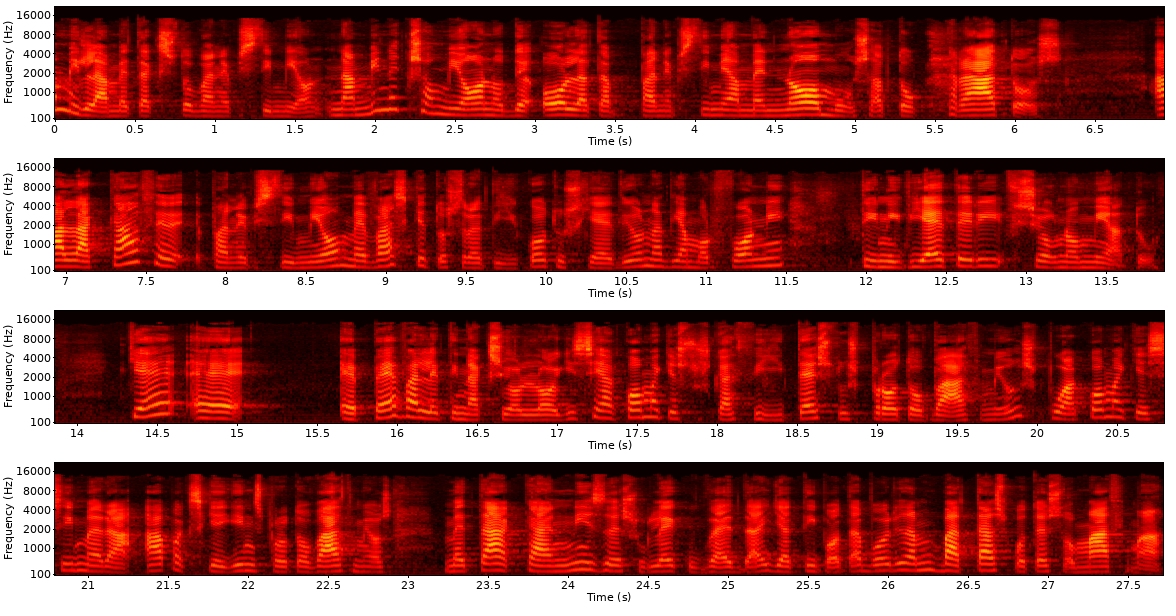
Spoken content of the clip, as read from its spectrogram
άμυλα μεταξύ των πανεπιστημίων. Να μην εξομοιώνονται όλα τα πανεπιστήμια με νόμους από το κράτος, αλλά κάθε πανεπιστήμιο με βάση και το στρατηγικό του σχέδιο να διαμορφώνει την ιδιαίτερη φυσιογνωμία του. Και ε, επέβαλε την αξιολόγηση ακόμα και στους καθηγητές τους πρωτοβάθμιους, που ακόμα και σήμερα άπαξ και γίνεις πρωτοβάθμιος, μετά κανείς δεν σου λέει κουβέντα για τίποτα, μπορεί να μην πατάς ποτέ στο μάθημα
